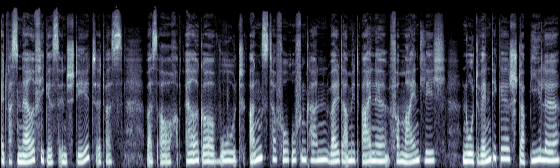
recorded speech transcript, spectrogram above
Etwas Nerviges entsteht, etwas, was auch Ärger, Wut, Angst hervorrufen kann, weil damit eine vermeintlich notwendige, stabile,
